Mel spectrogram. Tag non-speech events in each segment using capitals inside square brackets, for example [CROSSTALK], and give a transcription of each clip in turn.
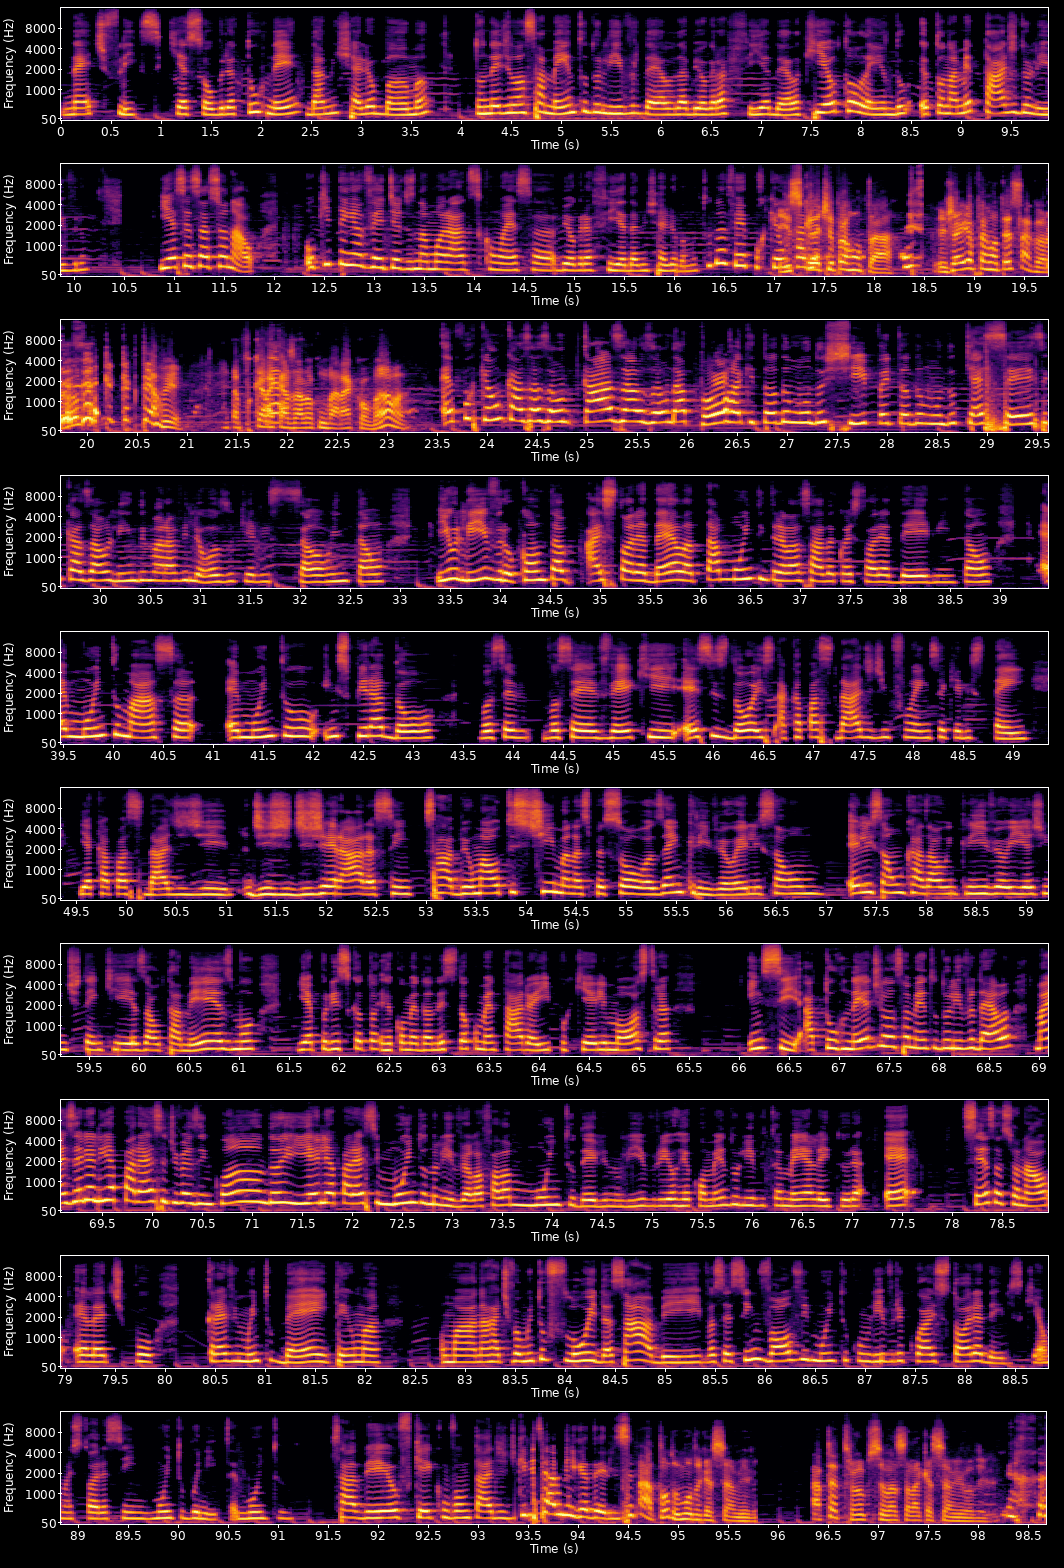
Netflix, que é sobre a turnê da Michelle Obama. Turnê de lançamento do livro dela, da biografia dela, que eu tô lendo. Eu tô na metade do livro. E é sensacional. O que tem a ver Dia dos Namorados com essa biografia da Michelle Obama? Tudo a ver, porque... Isso cada... que eu ia te perguntar. Eu já ia perguntar isso agora. O que, que, que, tem a ver? É porque ela é, é casada com Barack Obama? É porque é um casalzão, casalzão da porra que todo mundo chipa e todo mundo quer ser esse casal lindo e maravilhoso que eles são. Então, e o livro conta a história dela, tá muito entrelaçada com a história dele. Então, é muito massa é muito inspirador você, você vê que esses dois, a capacidade de influência que eles têm e a capacidade de, de, de gerar, assim, sabe, uma autoestima nas pessoas é incrível. Eles são eles são um casal incrível e a gente tem que exaltar mesmo. E é por isso que eu tô recomendando esse documentário aí, porque ele mostra em si a turnê de lançamento do livro dela, mas ele ali aparece de vez em quando e ele aparece muito no livro. Ela fala muito dele no livro e eu recomendo o livro também. A leitura é sensacional. Ela é tipo escreve muito bem, tem uma uma narrativa muito fluida, sabe? E você se envolve muito com o livro e com a história deles, que é uma história assim muito bonita, muito sabe? Eu fiquei com vontade de queria ser amiga deles. Ah, todo mundo quer ser amigo. Até Trump, se vacilar, quer ser amigo dele.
